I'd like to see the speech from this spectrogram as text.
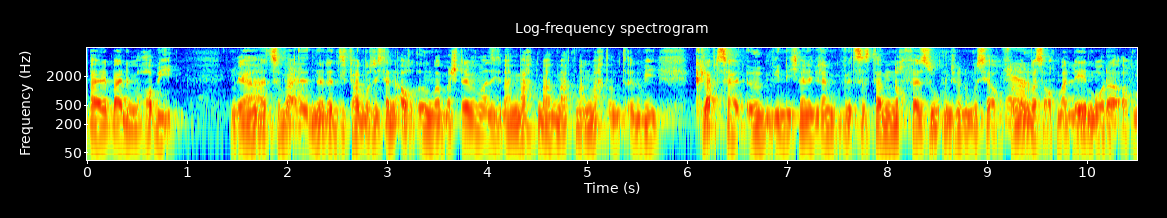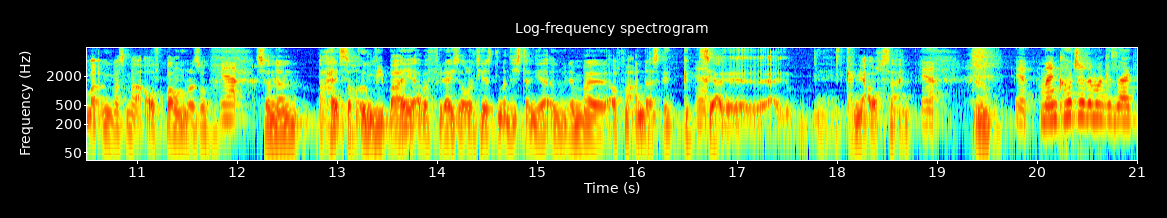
bei, bei einem Hobby? Ja, zum Beispiel, ja. Ne, die Frage muss ich dann auch irgendwann mal stellen, wenn man sieht, man macht, macht, macht, man macht und irgendwie klappt es halt irgendwie nicht. Ich meine, wie lange willst du es dann noch versuchen? Ich meine, du musst ja auch von ja. irgendwas auch mal leben oder auch mal irgendwas mal aufbauen oder so. Ja. Sondern behalt's doch irgendwie bei, aber vielleicht orientiert man sich dann ja irgendwie dann mal auch mal anders. Äh, gibt's ja, ja äh, kann ja auch sein. Ja. Ja? ja, mein Coach hat immer gesagt,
